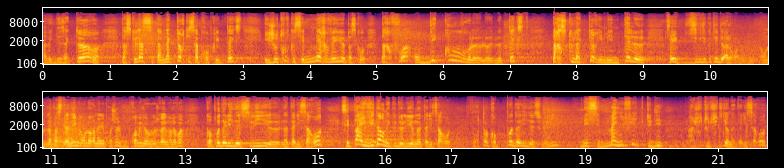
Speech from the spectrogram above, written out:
avec des acteurs, parce que là c'est un acteur qui s'approprie le texte et je trouve que c'est merveilleux parce que parfois on découvre le, le- le texte parce que l'acteur il met une telle. Vous savez, si vous écoutez, alors on ne l'a pas cette année, mais on l'aura l'année prochaine. Je vous promets que j'arriverai à la voir. Quand Podalides lit euh, Nathalie Sarraute, c'est pas évident de lire Nathalie Sarraute. Pourtant, quand Podalides le lit, mais c'est magnifique. Tu dis, ah, je vais tout de suite lire Nathalie Sarraute.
